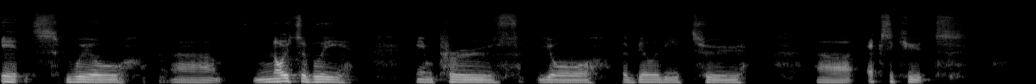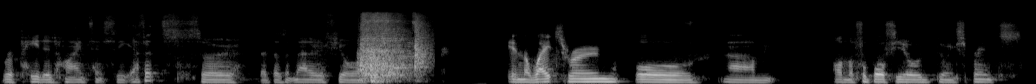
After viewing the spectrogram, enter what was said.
it will um, notably improve your ability to uh, execute repeated high intensity efforts. So that doesn't matter if you're in the weights room or um, on the football field doing sprints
